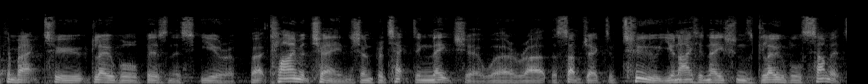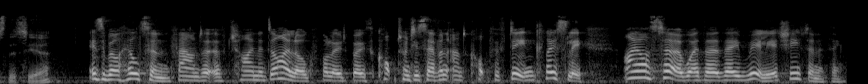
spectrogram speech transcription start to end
Welcome back to Global Business Europe. Uh, climate change and protecting nature were uh, the subject of two United Nations global summits this year. Isabel Hilton, founder of China Dialogue, followed both COP27 and COP15 closely. I asked her whether they really achieved anything.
